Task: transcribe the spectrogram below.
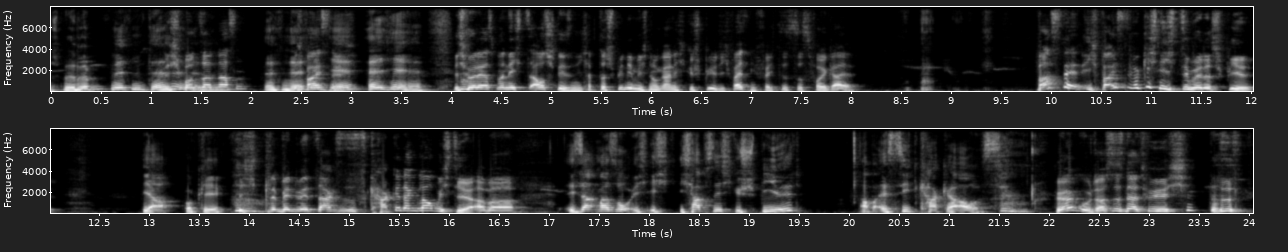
Nicht sponsern lassen? Ich weiß nicht. Ich würde erstmal nichts ausschließen. Ich habe das Spiel nämlich noch gar nicht gespielt. Ich weiß nicht, vielleicht ist das voll geil. Was denn? Ich weiß wirklich nichts über das Spiel. Ja, okay. Ich, wenn du jetzt sagst, es ist kacke, dann glaube ich dir. Aber Ich sag mal so, ich, ich, ich hab's nicht gespielt, aber es sieht kacke aus. ja gut, das ist natürlich, das ist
